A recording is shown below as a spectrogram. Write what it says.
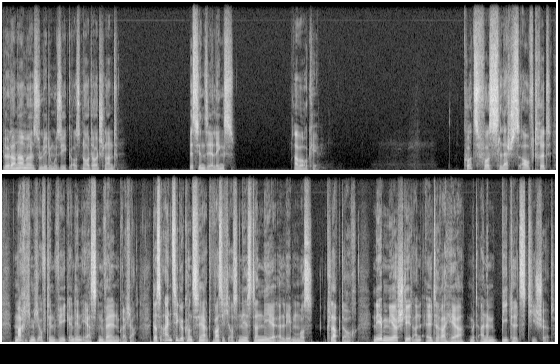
Blöder Name, solide Musik aus Norddeutschland. Bisschen sehr links. Aber okay. Kurz vor Slashs Auftritt mache ich mich auf den Weg in den ersten Wellenbrecher. Das einzige Konzert, was ich aus nächster Nähe erleben muss. Klappt auch. Neben mir steht ein älterer Herr mit einem Beatles-T-Shirt.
